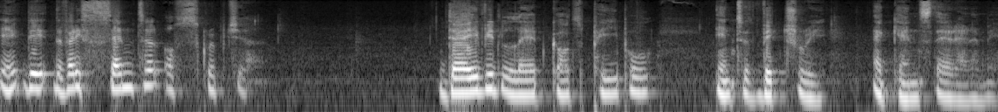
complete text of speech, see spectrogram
eh, the, the very center of Scripture. David led God's people into victory against their enemies.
